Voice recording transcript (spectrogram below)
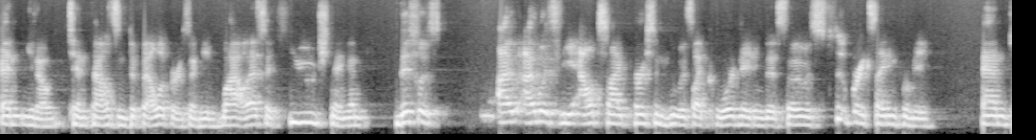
And, you know, 10,000 developers. I mean, wow, that's a huge thing. And this was, I, I was the outside person who was like coordinating this. So it was super exciting for me. And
